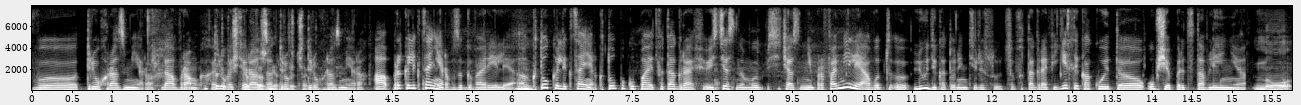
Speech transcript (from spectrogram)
в трех размерах, да, в рамках трех, этого тиража, трех-четырех размерах. А про коллекционеров заговорили. Угу. Кто коллекционер? Кто покупает фотографию? Естественно, мы сейчас не про фамилии, а вот э, люди, которые интересуются фотографией. Есть ли какое-то общее представление? Ну,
